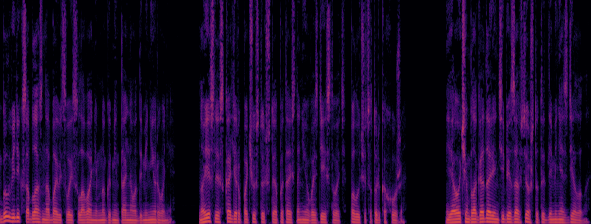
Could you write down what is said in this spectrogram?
Был велик соблазн добавить свои слова немного ментального доминирования. Но если Скайлер почувствует, что я пытаюсь на нее воздействовать, получится только хуже. «Я очень благодарен тебе за все, что ты для меня сделала,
